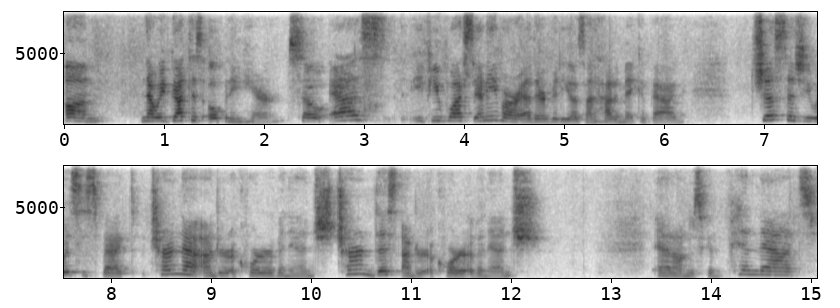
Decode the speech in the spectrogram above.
Um, now we've got this opening here. So as, if you've watched any of our other videos on how to make a bag, just as you would suspect, turn that under a quarter of an inch, turn this under a quarter of an inch, and I'm just going to pin that,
